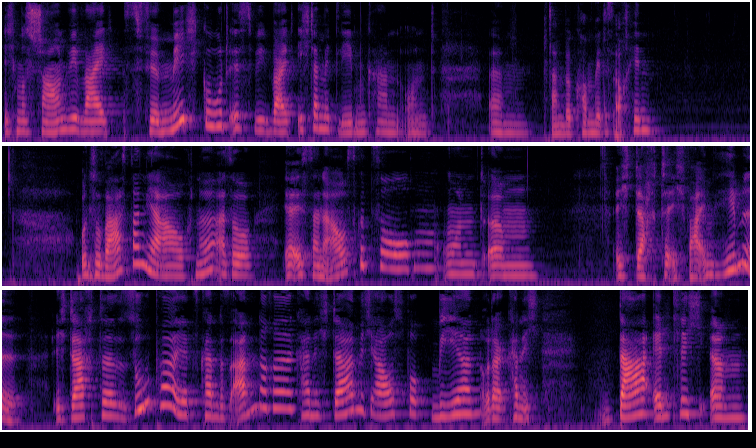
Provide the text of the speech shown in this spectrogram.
ich muss schauen, wie weit es für mich gut ist, wie weit ich damit leben kann. Und ähm, dann bekommen wir das auch hin. Und so war es dann ja auch. Ne? Also er ist dann ausgezogen und ähm, ich dachte, ich war im Himmel. Ich dachte, super, jetzt kann das andere, kann ich da mich ausprobieren oder kann ich da endlich ähm,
